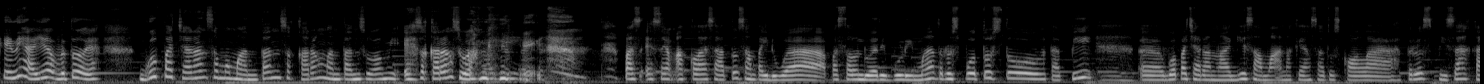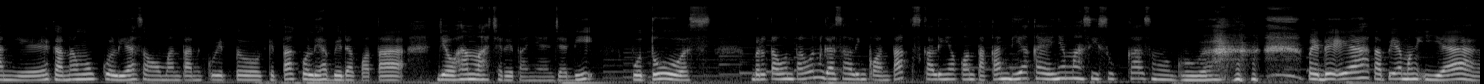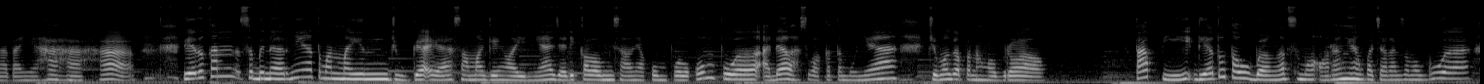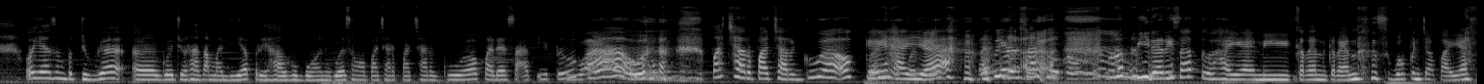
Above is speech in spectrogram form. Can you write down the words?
Ini Haya betul ya. Gue pacaran sama mantan sekarang mantan suami. Eh sekarang suami. Pas SMA kelas 1 sampai 2 Pas tahun 2005 terus putus tuh. Tapi gue pacaran lagi sama anak yang satu sekolah. Terus pisah kan ya Karena mau kuliah sama mantanku itu. Kita kuliah beda kota. Jauhan lah ceritanya. Jadi putus bertahun-tahun gak saling kontak sekalinya kontakan dia kayaknya masih suka sama gua. Pede ya tapi emang iya katanya. Hahaha. Dia tuh kan sebenarnya teman main juga ya sama geng lainnya. Jadi kalau misalnya kumpul-kumpul adalah suka ketemunya cuma gak pernah ngobrol tapi dia tuh tahu banget semua orang yang pacaran sama gua. Oh ya sempet juga gue curhat sama dia perihal hubungan gua sama pacar-pacar gua pada saat itu. Wow. pacar-pacar gua. Oke Banyak Haya. Lebih dari satu kalau lebih dari satu Haya. Nih keren-keren. Sebuah pencapaian.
